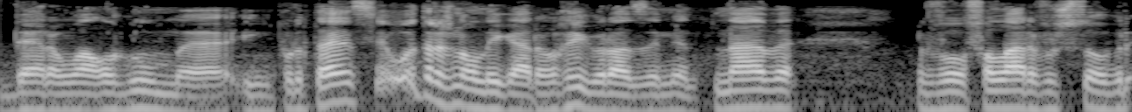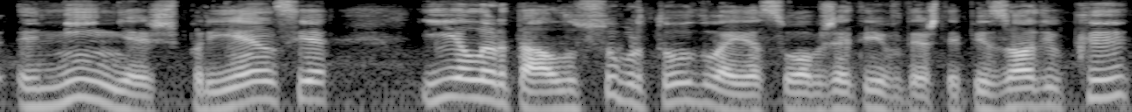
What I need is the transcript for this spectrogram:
deram alguma importância, outras não ligaram rigorosamente nada Vou falar-vos sobre a minha experiência e alertá-lo, sobretudo, é esse o objetivo deste episódio, que,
